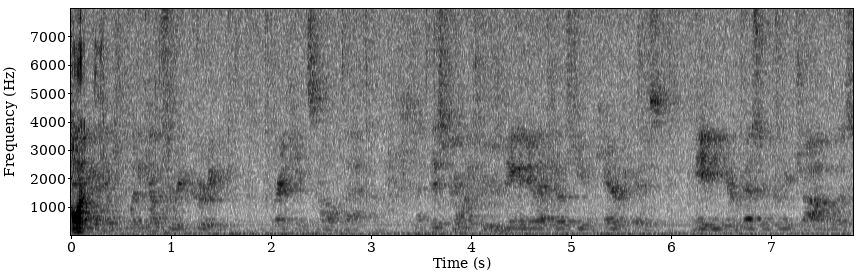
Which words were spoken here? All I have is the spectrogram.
I want, When it comes- when it comes to recruiting, rankings and all of that, at this point, being a new head coach, do you even care because maybe your best recruiting job was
